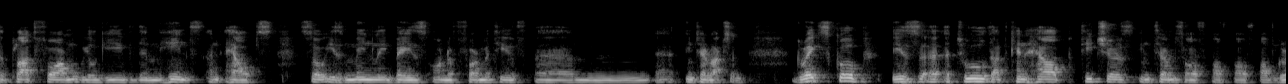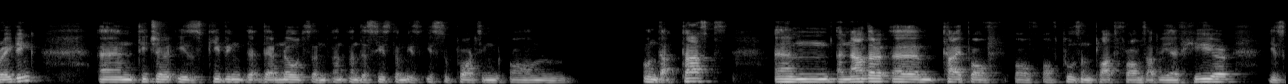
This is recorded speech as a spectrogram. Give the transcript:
the platform will give them hints and helps. So is mainly based on a formative um, uh, interaction. Gradescope is a, a, tool that can help teachers in terms of, of, of, of grading and teacher is giving the, their notes and, and, and the system is, is supporting on, on that tasks. And another um, type of, of, of, tools and platforms that we have here is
